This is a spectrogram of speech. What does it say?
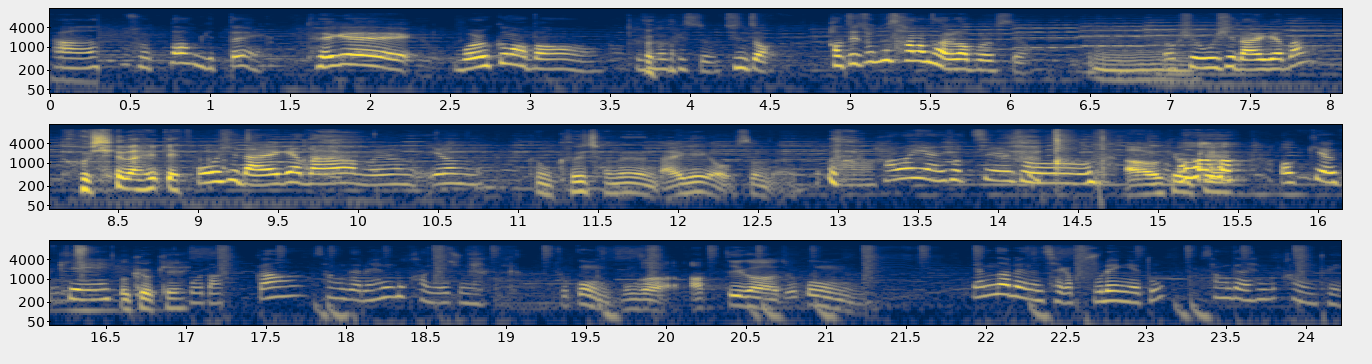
아, 저 딱 이때 되게 멀끔하다 생각했어요. 진짜. 갑자기 조금 사람 달라 보였어요. 음, 역시 옷이 날개다? 옷이 날개. 옷이 날개다. 뭐 이런, 이런. 그럼 그 전에는 날개가 없었나요? 아, 하와이안 셔츠에서. 아 오케이 오케이 오케이, 오케이. 오케이 오케이. 보다가 상대를 행복하게 해주는 거. 조금 뭔가 앞뒤가 조금 옛날에는 제가 불행해도 상대가 행복하면 돼.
